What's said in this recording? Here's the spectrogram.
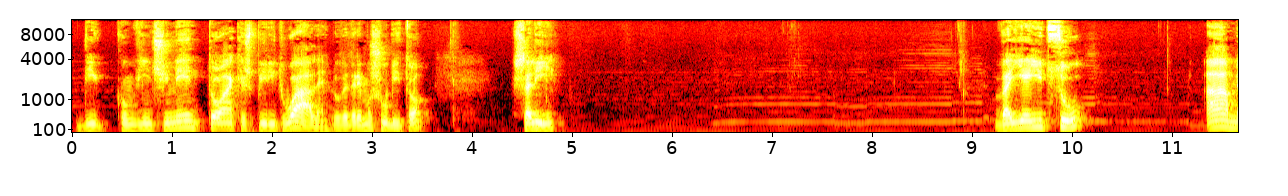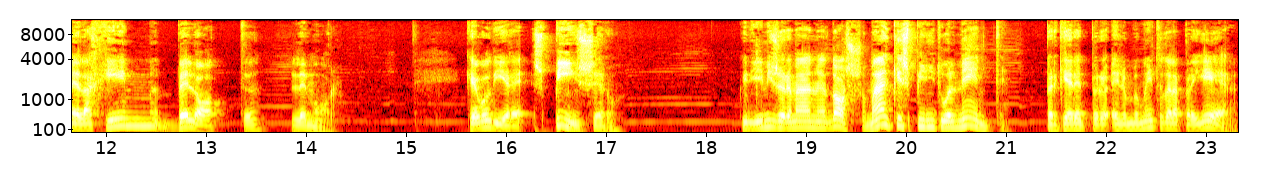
di convincimento anche spirituale, lo vedremo subito, salì, Vayeitzu a Melachim Belot Lemor, che vuol dire spinsero, quindi gli misero le mani addosso, ma anche spiritualmente, perché era il momento della preghiera,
